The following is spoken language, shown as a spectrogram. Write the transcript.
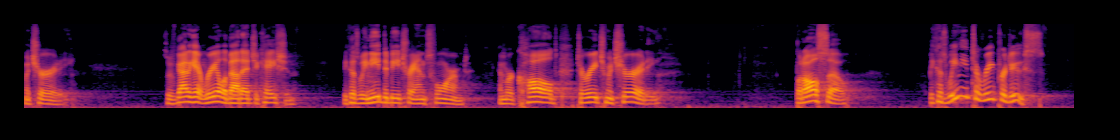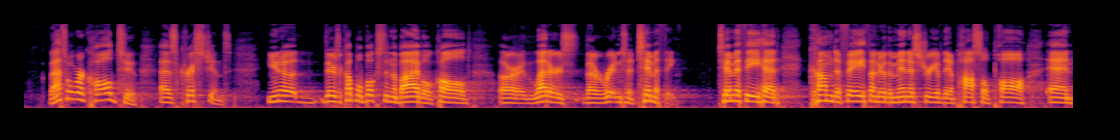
maturity. So we've got to get real about education because we need to be transformed and we're called to reach maturity. But also because we need to reproduce. That's what we're called to as Christians. You know, there's a couple books in the Bible called, or letters that are written to Timothy. Timothy had come to faith under the ministry of the Apostle Paul, and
